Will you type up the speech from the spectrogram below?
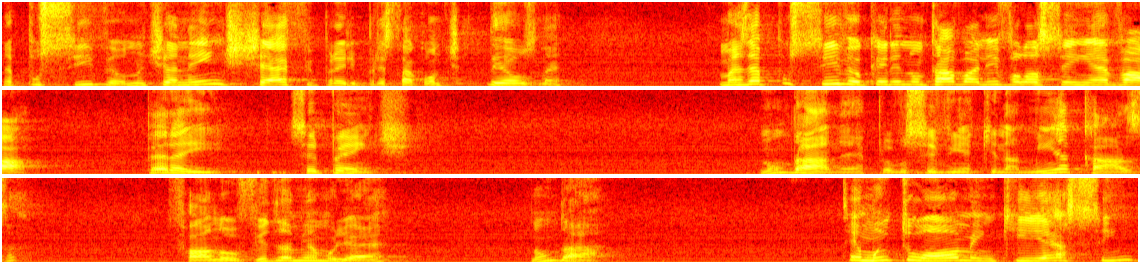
Não é possível. Não tinha nem chefe para ele prestar conta de Deus, né? Mas é possível que ele não estava ali e falou assim: Eva, peraí, serpente. Não dá, né? Para você vir aqui na minha casa, falar no ouvido da minha mulher. Não dá. Tem muito homem que é assim.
